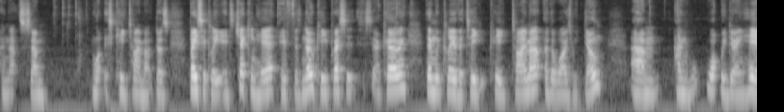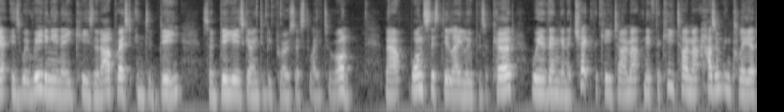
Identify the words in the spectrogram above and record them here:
and that's um, what this key timeout does. Basically, it's checking here. If there's no key presses occurring, then we clear the key timeout. Otherwise, we don't. Um, and what we're doing here is we're reading in a keys that are pressed into D. So D is going to be processed later on. Now, once this delay loop has occurred, we're then going to check the key timeout. And if the key timeout hasn't been cleared,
